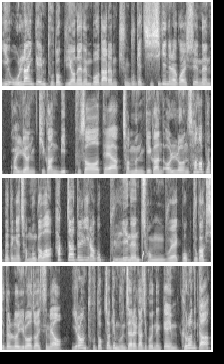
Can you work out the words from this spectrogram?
이 온라인 게임 도덕위원회는 뭐 나름 중국의 지식인이라고 할 수 있는 관련 기관 및 부서, 대학, 전문기관, 언론, 산업협회 등의 전문가와 학자들이라고 불리는 정부의 꼭두각시들로 이루어져 있으며 이런 도덕적인 문제를 가지고 있는 게임. 그러니까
